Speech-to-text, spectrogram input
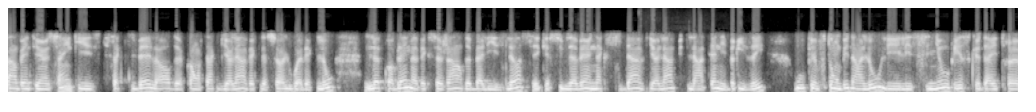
121.5 qui, qui s'activait lors de contacts violents avec le sol ou avec l'eau. Le problème avec ce genre de balise-là, c'est que si vous avez un accident violent puis que l'antenne est brisée, ou que vous tombez dans l'eau, les, signaux risquent d'être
